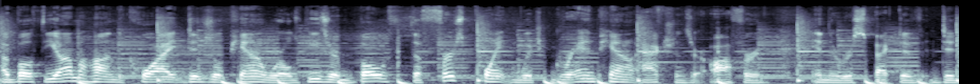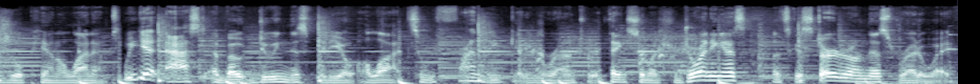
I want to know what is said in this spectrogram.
of both the Yamaha and the Kawai digital piano world, these are both the first point in which grand piano actions are offered in their respective digital piano lineups. We get asked about doing this video a lot, so we're finally getting around to it. Thanks so much for joining us. Let's get started on this right away.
